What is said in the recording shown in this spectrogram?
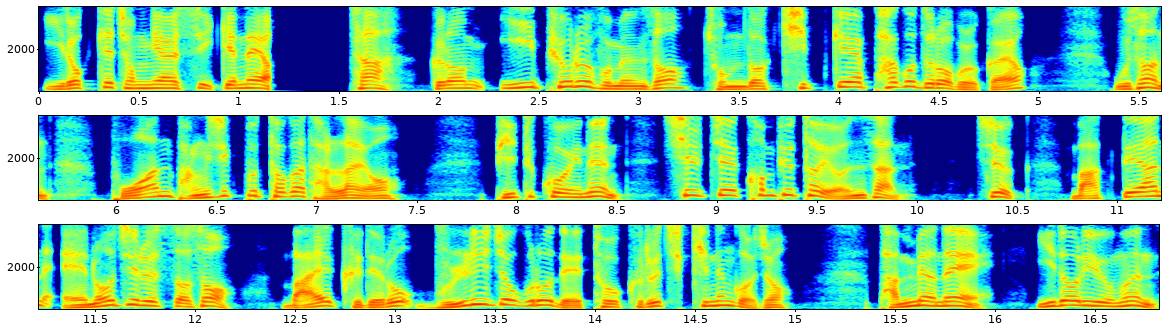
이렇게 정리할 수 있겠네요. 자, 그럼 이 표를 보면서 좀 더 깊게 파고 들어 볼까요? 우선 보안 방식부터가 달라요. 비트코인은 실제 컴퓨터 연산, 즉 막대한 에너지를 써서 말 그대로 물리적으로 네트워크를 지키는 거죠. 반면에 이더리움은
